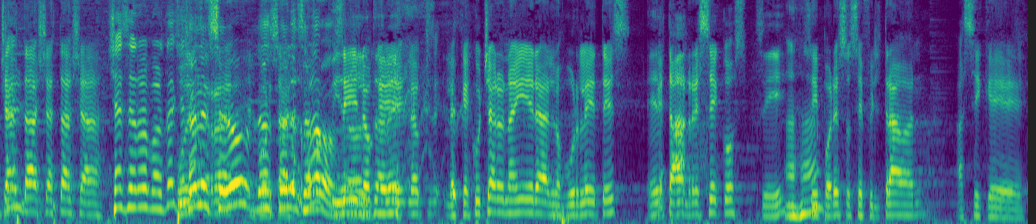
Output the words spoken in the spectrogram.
Ya está, ya está, ya. ¿Ya cerró el portal? ¿Ya ¿Ya le cerró? Sí, lo que, eh. lo que- los que escucharon ahí eran los burletes, que Eh, estaban ah. resecos. Sí. Ajá. Sí, por eso se filtraban. Así que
